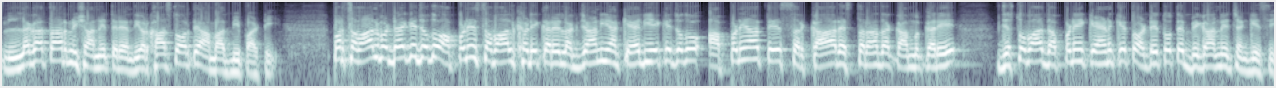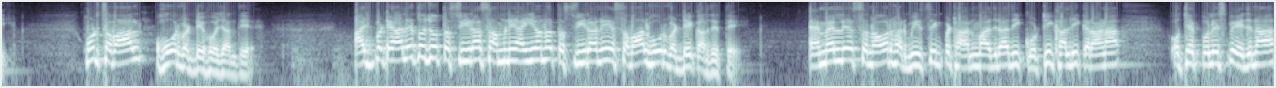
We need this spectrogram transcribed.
ਲਗਾਤਾਰ ਨਿਸ਼ਾਨੇ ਤੇ ਰਹਿੰਦੀ ਔਰ ਖਾਸ ਤੌਰ ਤੇ ਆਮ ਆਦਮੀ ਪਾਰਟੀ। ਪਰ ਸਵਾਲ ਵੱਡਾ ਹੈ ਕਿ ਜਦੋਂ ਆਪਣੇ ਸਵਾਲ ਖੜੇ ਕਰੇ ਲੱਗ ਜਾਣ ਜਾਂ ਕਹਿ ਲਈਏ ਕਿ ਜਦੋਂ ਆਪਣਿਆਂ ਤੇ ਸਰਕਾਰ ਇਸ ਤਰ੍ਹਾਂ ਦਾ ਕੰਮ ਕਰੇ, ਜਿਸ ਤੋਂ ਬਾਅਦ ਆਪਣੇ ਕਹਿਣ ਕਿ ਤੁਹਾਡੇ ਤੋਂ ਤੇ ਬਿਗਾਨੇ ਚੰਗੇ ਸੀ। ਹੁਣ ਸਵਾਲ ਹੋਰ ਵੱਡੇ ਹੋ ਜਾਂਦੇ ਆ ਅੱਜ ਪਟਿਆਲੇ ਤੋਂ ਜੋ ਤਸਵੀਰਾਂ ਸਾਹਮਣੇ ਆਈਆਂ, ਉਹਨਾਂ ਤਸਵੀਰਾਂ ਨੇ ਇਹ ਸਵਾਲ ਹੋਰ ਵੱਡੇ ਕਰ ਦਿੱਤੇ। ਐਮਐਲਏ ਸਨੌਰ ਹਰਮੀਤ ਸਿੰਘ ਪਠਾਨ ਮਾਜਰਾ ਦੀ ਕੋਠੀ ਖਾਲੀ ਕਰਾਣਾ ਉੱਥੇ ਪੁਲਿਸ ਭੇਜਣਾ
